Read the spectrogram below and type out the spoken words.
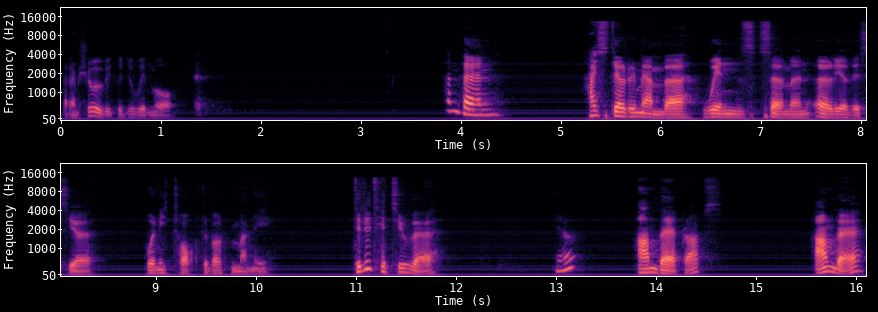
But I'm sure we could do with more. And then I still remember Wynn's sermon earlier this year when he talked about money. Did it hit you there? You know? and there perhaps, and there,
